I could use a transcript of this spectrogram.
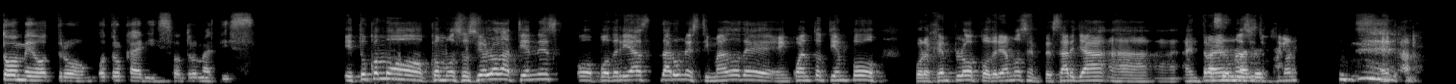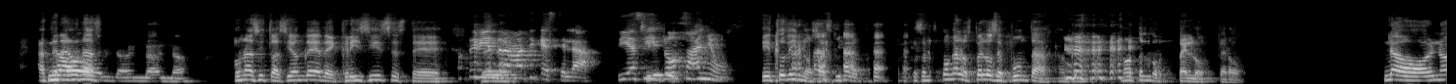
tome otro, otro cariz, otro matiz. ¿Y tú como, como socióloga tienes o podrías dar un estimado de en cuánto tiempo por ejemplo, podríamos empezar ya a, entrar en una situación, a, tener no, una, no, no, no. una situación de, de crisis. Este, no bien dramática, Estela. Y así dos años. Sí, tú dinos, así, para, que se nos pongan los pelos de punta. No tengo pelo, pero... No, no,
